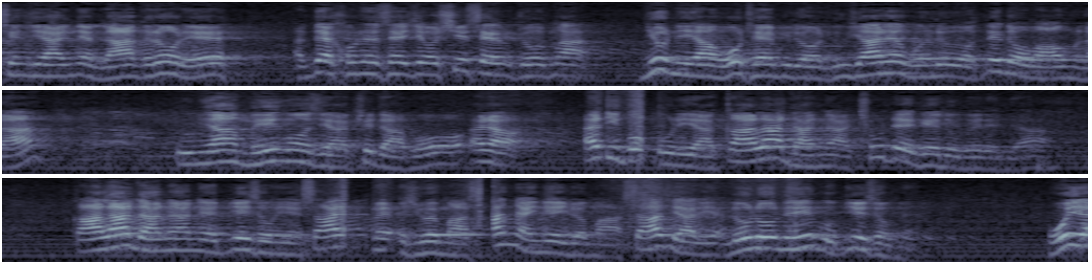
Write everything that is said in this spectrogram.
ဆင်ဆရာနဲ့လာကြတော့တယ်အသက်80ကျော်80ကျော်မှညွတ်နေရဟိုးထဲပြီးတော့လူကြားတဲ့ဝင်လို့တော့တင့်တော်ပါအောင်မလားသူများမင်းငေါ်ဆရာဖြစ်တာပေါ့အဲ့ဒါအဲ့ဒီပုဂ္ဂိုလ်တွေကကာလဒါနချို့တဲ့ခဲ့လို့ပဲလေဗျာ ကာလဒါနနဲ့ပြည့်စုံရင်စားရမယ့်အရွယ်မှာစားနိုင်တဲ့အရွယ်မှာစားကြရတယ်အလိုလိုနေကိုပြည့်စုံတယ်ဝေးရ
